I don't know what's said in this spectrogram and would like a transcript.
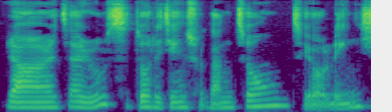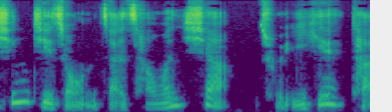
然而，在如此多的金属当中，只有零星几种在常温下处于液态，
